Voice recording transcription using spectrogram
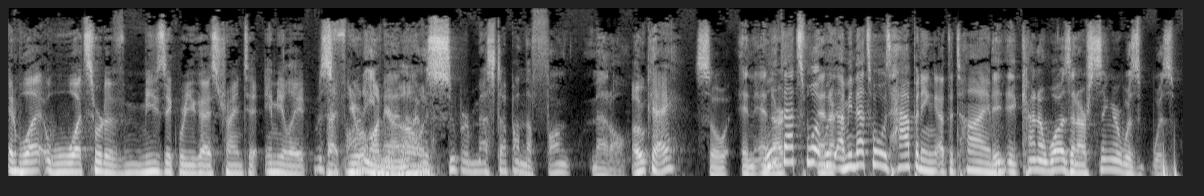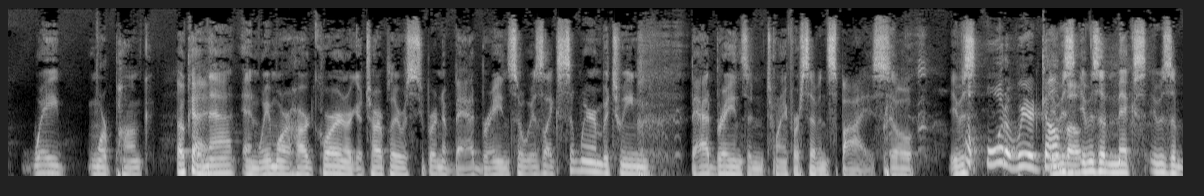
and what what sort of music were you guys trying to emulate It was that funny, you were on man. I was super messed up on the funk metal. okay So and and well our- that's what was, our- I mean that's what was happening at the time it, it kind of was, and our singer was was way more punk Okay. than that, and way more hardcore. And our guitar player was super into Bad Brains, so it was like somewhere in between Bad Brains and Twenty Four Seven Spyz. So it was what a weird it combo was it was a mix. It was a,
